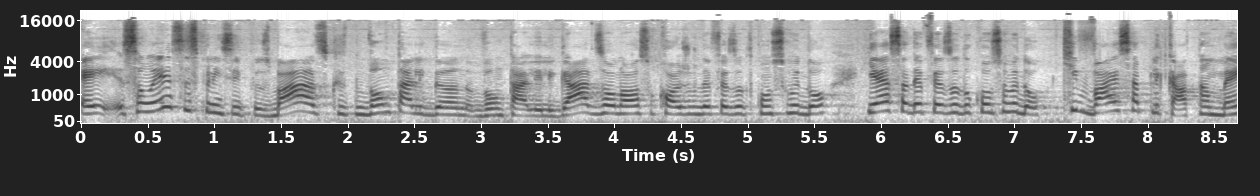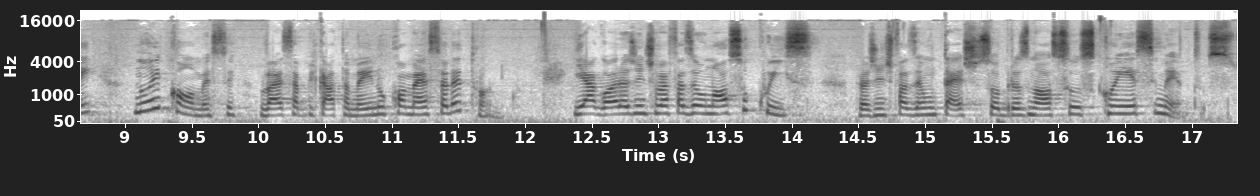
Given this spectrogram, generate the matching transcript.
é, são esses princípios básicos que vão estar, tá ligando, vão estar tá ligados ao nosso Código de Defesa do Consumidor e essa defesa do consumidor, que vai se aplicar também no e-commerce, vai se aplicar também no comércio eletrônico. E agora a gente vai fazer o nosso quiz, para a gente fazer um teste sobre os nossos conhecimentos.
